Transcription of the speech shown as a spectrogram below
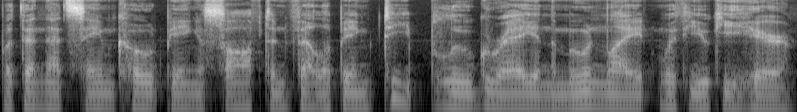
but then that same coat being a soft, enveloping, deep blue-gray in the moonlight with Yuki here,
